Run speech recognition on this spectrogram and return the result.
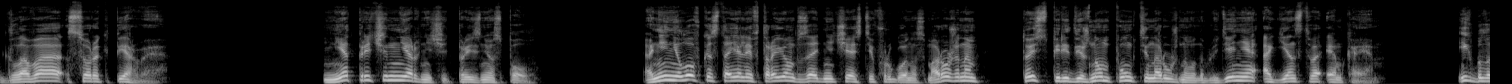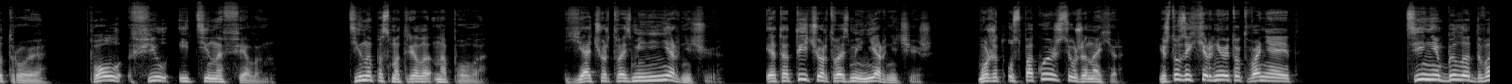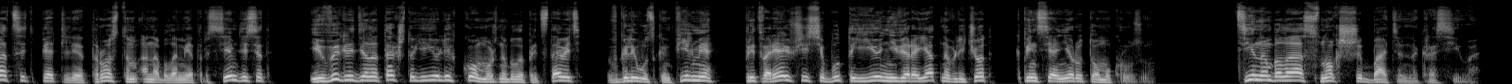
Глава 41. «Нет причин нервничать», — произнес Пол. Они неловко стояли втроем в задней части фургона с мороженым, то есть в передвижном пункте наружного наблюдения агентства МКМ. Их было трое — Пол, Фил и Тина Феллон. Тина посмотрела на Пола. «Я, черт возьми, не нервничаю. Это ты, черт возьми, нервничаешь. Может, успокоишься уже нахер? И что за херней тут воняет?» Тине было 25 лет, ростом она была метр семьдесят и выглядела так, что ее легко можно было представить в голливудском фильме, притворяющийся, будто ее невероятно влечет к пенсионеру Тому Крузу. Тина была сногсшибательно красива.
